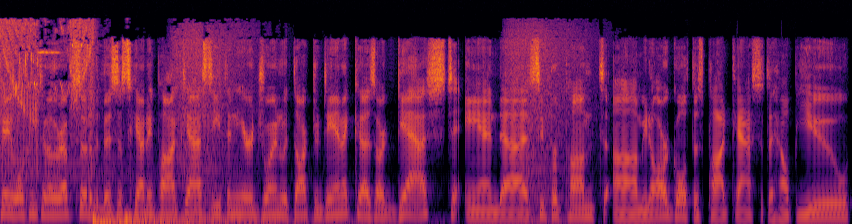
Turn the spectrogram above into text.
Okay, welcome to another episode of the Business Scouting Podcast. Ethan here, joined with Dr. Dannica as our guest, and uh, super pumped. Um, you know, our goal with this podcast is to help you,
